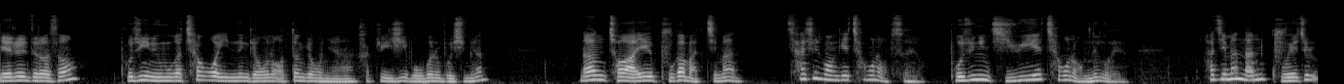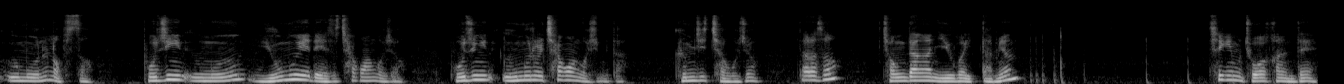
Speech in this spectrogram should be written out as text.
예를 들어서 보증인 의무가 착오가 있는 경우는 어떤 경우냐. 각주 25번을 보시면 난 저 아이의 부가 맞지만 사실관계에 착오는 없어요. 보증인 지위에 착오는 없는 거예요. 하지만 난 구해줄 의무는 없어. 보증인 의무, 유무에 대해서 착오한 거죠. 보증인 의무를 착오한 것입니다. 금지 착오죠. 따라서 정당한 이유가 있다면 책임을 조각하는데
